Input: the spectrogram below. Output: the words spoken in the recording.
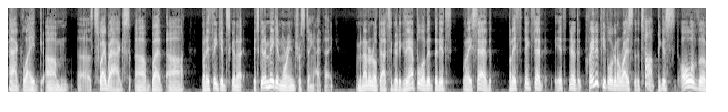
pack like um, uh, swag bags, uh, but uh, but I think it's gonna it's gonna make it more interesting. I think. I mean, I don't know if that's a good example of it, but it's what I said. But I think that it, you know, the creative people are going to rise to the top because all of the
